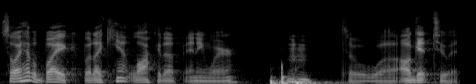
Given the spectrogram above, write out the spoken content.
So I have a bike, but I can't lock it up anywhere. So uh, I'll get to it.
